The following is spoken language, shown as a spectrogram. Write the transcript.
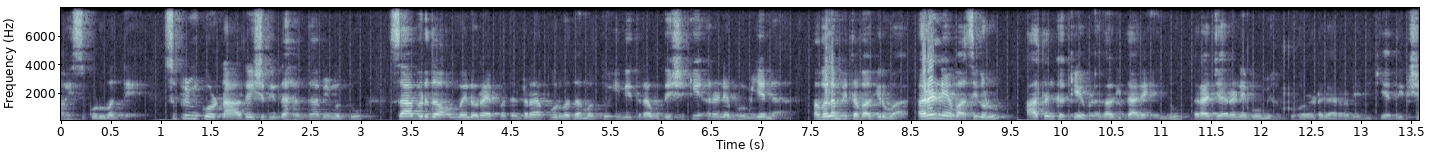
ವಹಿಸಿಕೊಡುವಂತೆ ಸುಪ್ರೀಂ ಕೋರ್ಟ್ನ ಆದೇಶದಿಂದ ಹಂಗಾಮಿ ಮತ್ತು ಸಾವಿರದ ಒಂಬೈನೂರ ಎಪ್ಪತ್ತೆಂಟರ ಪೂರ್ವದ ಮತ್ತು ಇನ್ನಿತರ ಉದ್ದೇಶಕ್ಕೆ ಅರಣ್ಯ ಭೂಮಿಯನ್ನ ಅವಲಂಬಿತವಾಗಿರುವ ಅರಣ್ಯವಾಸಿಗಳು ಆತಂಕಕ್ಕೆ ಒಳಗಾಗಿದ್ದಾರೆ ಎಂದು ರಾಜ್ಯ ಅರಣ್ಯ ಭೂಮಿ ಹಕ್ಕು ಹೋರಾಟಗಾರರ ವೇದಿಕೆ ಅಧ್ಯಕ್ಷ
